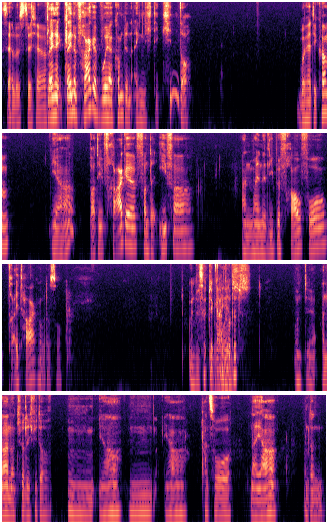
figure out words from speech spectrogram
Sehr lustig, ja. Kleine, kleine Frage, woher kommen denn eigentlich die Kinder? Woher die kommen? Ja, war die Frage von der Eva an meine liebe Frau vor drei Tagen oder so. Und was habt ihr geantwortet? Und der Anna natürlich wieder, mm, ja, mm, ja, also, naja. Und dann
